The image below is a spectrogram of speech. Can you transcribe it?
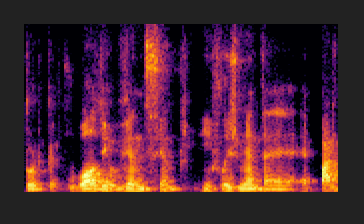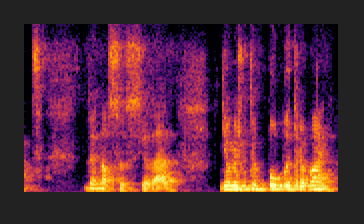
porque o ódio vende sempre. Infelizmente é, é parte da nossa sociedade. E ao mesmo tempo poupa trabalho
